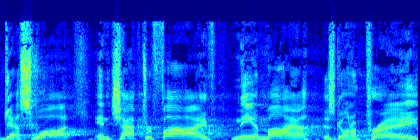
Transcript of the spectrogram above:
Guess what? In chapter 5, Nehemiah is going to pray.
